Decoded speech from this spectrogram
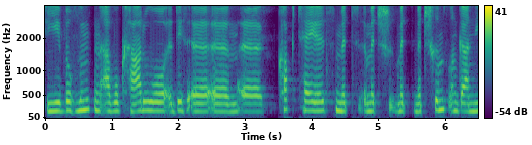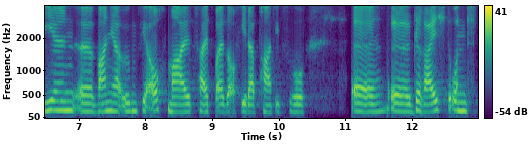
die berühmten Avocado, äh, ähm, äh, Cocktails mit, mit, mit, mit Shrimps und Garnelen äh, waren ja irgendwie auch mal zeitweise auf jeder Party zu äh, äh, gereicht. Und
